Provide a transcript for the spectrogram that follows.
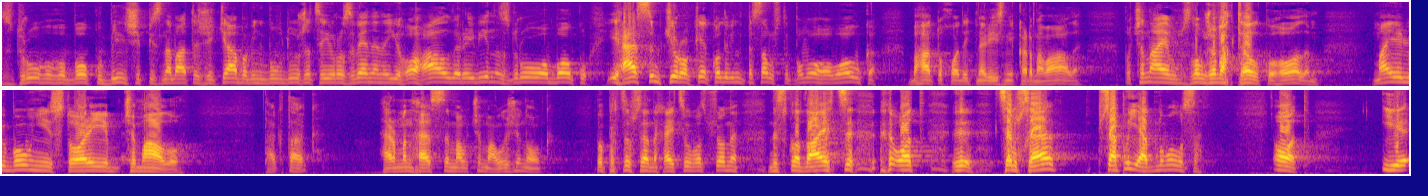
З другого боку, більше пізнавати життя, бо він був дуже цей розвинений, його Галлер, і він з другого боку. І Гессе в ті роки, коли він писав Степового Вовка, багато ходить на різні карнавали, починає зловживати алкоголем, має любовні історії чимало. Так, так. Герман Гессе мав чимало жінок. Бо про це все, нехай це у вас все не, не складається. От, е, це все, все поєднувалося. От. І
